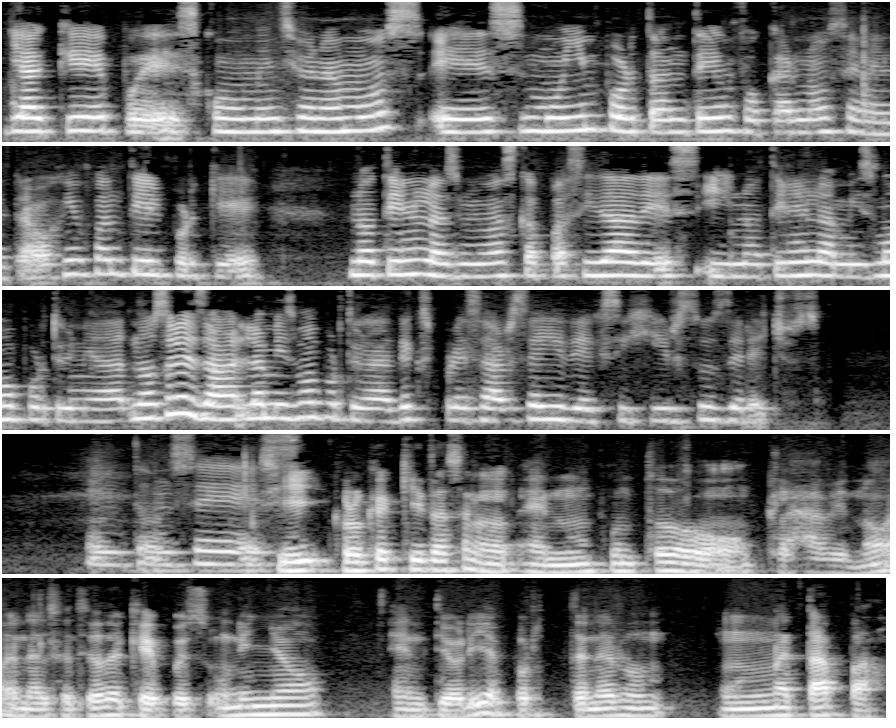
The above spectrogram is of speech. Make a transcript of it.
ya que, pues, como mencionamos, es muy importante enfocarnos en el trabajo infantil porque no tienen las mismas capacidades y no tienen la misma oportunidad, no se les da la misma oportunidad de expresarse y de exigir sus derechos. Entonces... Sí, creo que aquí das en, en un punto clave, ¿no? En el sentido de que, pues, un niño, en teoría, por tener una etapa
